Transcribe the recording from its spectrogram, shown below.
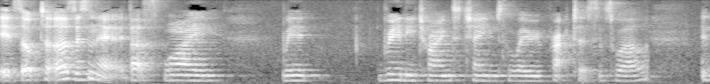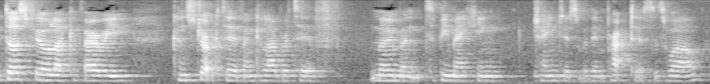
It's up to us, isn't it? That's why we're really trying to change the way we practice as well. It does feel like a very constructive and collaborative moment to be making changes within practice as well.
